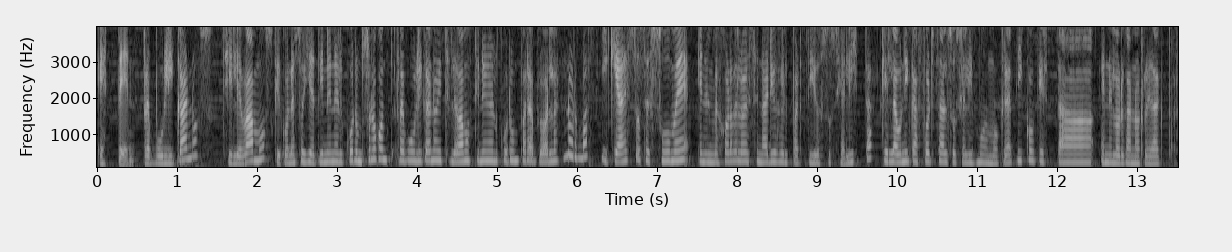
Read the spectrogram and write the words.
estén republicanos, Chile Vamos, que con eso ya tienen el quórum, solo con republicanos y Chile Vamos tienen el quórum para aprobar las normas, y que a eso se sume, en el mejor de los escenarios, el Partido Socialista, que es la única fuerza del socialismo democrático que está en el órgano redactor.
